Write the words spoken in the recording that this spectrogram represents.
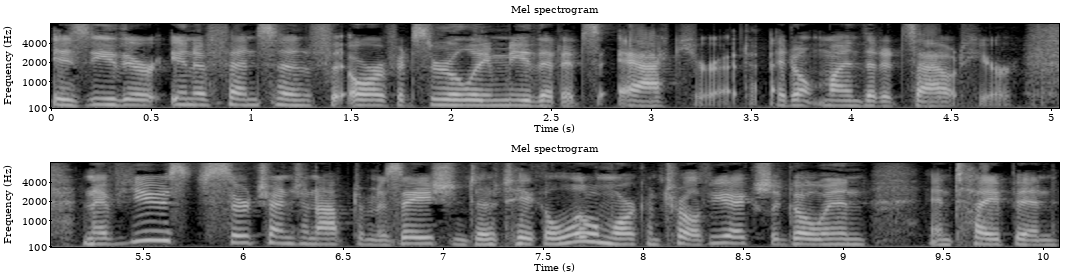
is either inoffensive or if it's really me that it's accurate. I don't mind that it's out here. And I've used search engine optimization to take a little more control. If you actually go in and type in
